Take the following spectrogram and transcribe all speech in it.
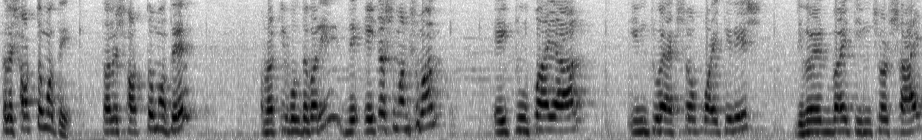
তাহলে শর্ত মতে, তাহলে শর্ত মতে আমরা কি বলতে পারি? যে এইটা সমান সমান এই টু পাই আর ইন্টু একশো পঁয়ত্রিশ ডিভাইডেড বাই তিনশো ষাট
